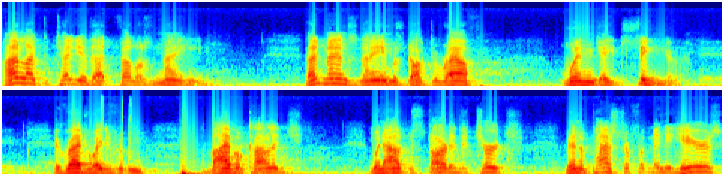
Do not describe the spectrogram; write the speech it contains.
I'd like to tell you that fellow's name. That man's name was Dr. Ralph Wingate Sr. He graduated from Bible college, went out and started a church, been a pastor for many years,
